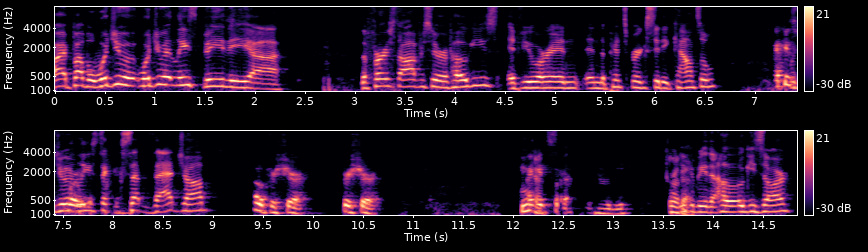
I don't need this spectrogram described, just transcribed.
All right, Bubba, would you would you at least be the uh, the first officer of Hoagies if you were in in the Pittsburgh City Council? I could Would you at support- least accept that job? Oh, for sure, for sure. I could select a hoagie. You could be the Hoagie czar.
